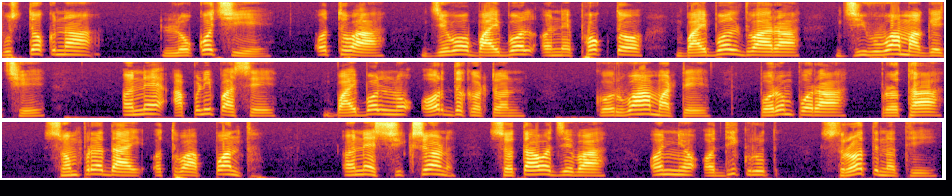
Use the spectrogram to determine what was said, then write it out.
પુસ્તકના લોકો છીએ અથવા જેઓ બાઇબલ અને ફક્ત બાઇબલ દ્વારા જીવવા માગે છે અને આપણી પાસે બાઇબલનું અર્થઘટન કરવા માટે પરંપરા, પ્રથા, સંપ્રદાય અથવા પંથ અને શિક્ષણ સત્તાઓ જેવા અન્ય અધિકૃત સ્રોત નથી,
